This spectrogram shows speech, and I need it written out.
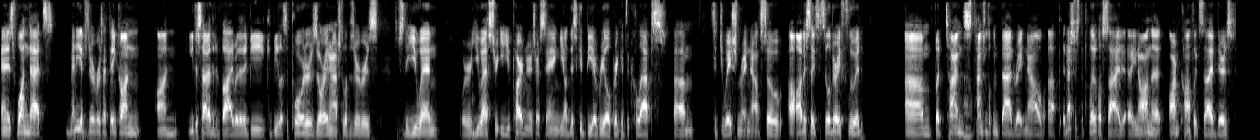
and it's one that many observers, I think, on on either side of the divide, whether they be Kabila supporters or international observers such as the UN, or U.S. or EU partners are saying, you know, this could be a real brink of the collapse um, situation right now. So obviously, it's still very fluid, um, but times times are looking bad right now. Uh, and that's just the political side. Uh, you know, on the armed conflict side, there's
